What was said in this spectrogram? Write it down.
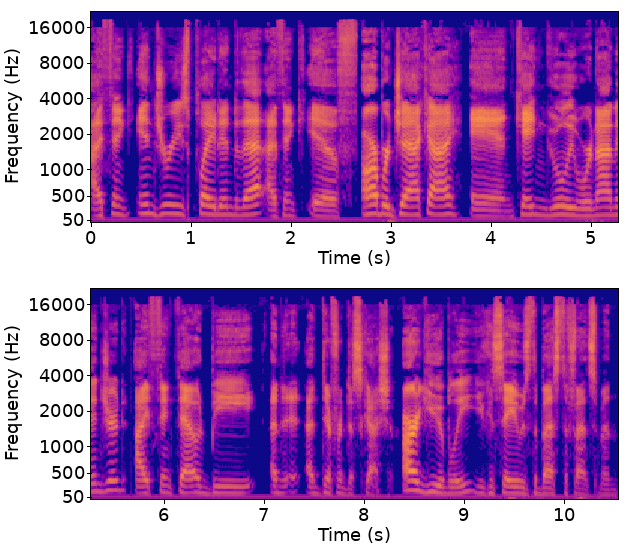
I think injuries played into that. I think if Arber Xhekaj and Kaiden Guhle were not injured, I think that would be a, a different discussion. Arguably, you can say he was the best defenseman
